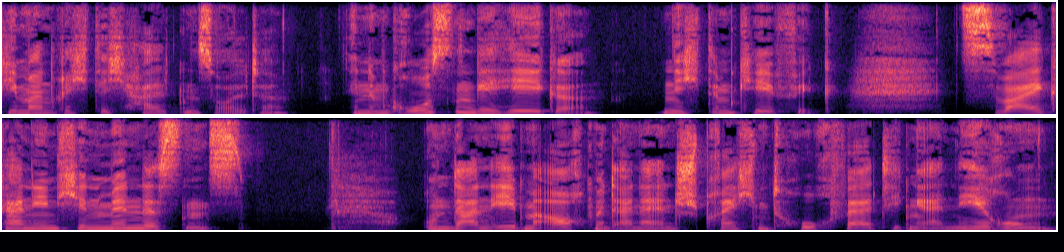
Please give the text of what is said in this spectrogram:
die man richtig halten sollte. In einem großen Gehege, nicht im Käfig. Zwei Kaninchen mindestens. Und dann eben auch mit einer entsprechend hochwertigen Ernährung,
